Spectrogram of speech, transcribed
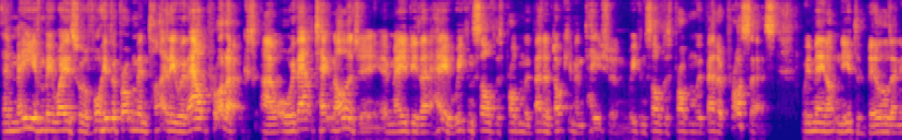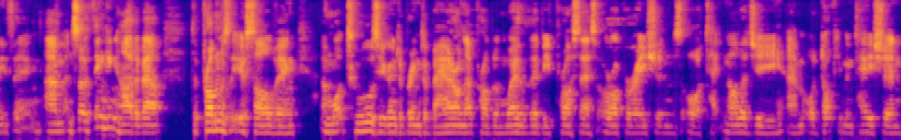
There may even be ways to avoid the problem entirely without product uh, or without technology. It may be that hey, we can solve this problem with better documentation. We can solve this problem with better process. We may not need to build anything. Um, and so thinking hard about the problems that you're solving and what tools are you're going to bring to bear on that problem, whether they be process or operations or technology um, or documentation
